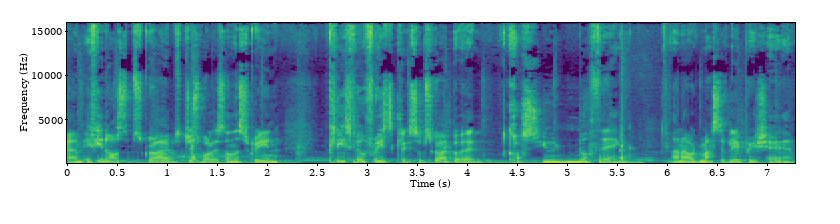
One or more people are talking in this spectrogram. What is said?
Um, if you're not subscribed, just while it's on the screen, please feel free to click subscribe button. Costs you nothing. And I would massively appreciate it.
